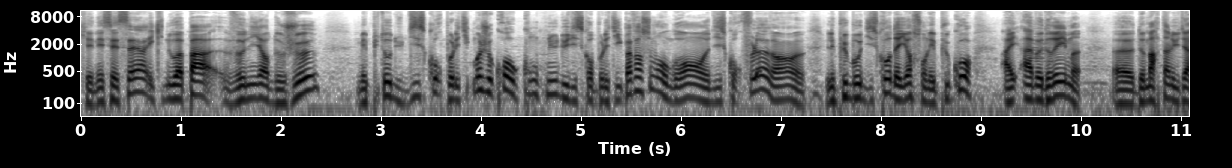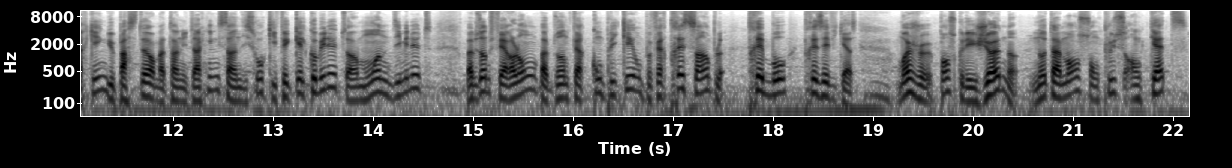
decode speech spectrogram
qui est nécessaire et qui ne doit pas venir de jeu, mais plutôt du discours politique. Moi, je crois au contenu du discours politique, pas forcément au grand euh, discours fleuve. Hein. Les plus beaux discours, d'ailleurs, sont les plus courts. I Have a Dream euh, de Martin Luther King, du pasteur Martin Luther King, c'est un discours qui fait quelques minutes, hein, moins de 10 minutes. Pas besoin de faire long, pas besoin de faire compliqué, on peut faire très simple, très beau, très efficace. Moi, je pense que les jeunes, notamment, sont plus en quête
